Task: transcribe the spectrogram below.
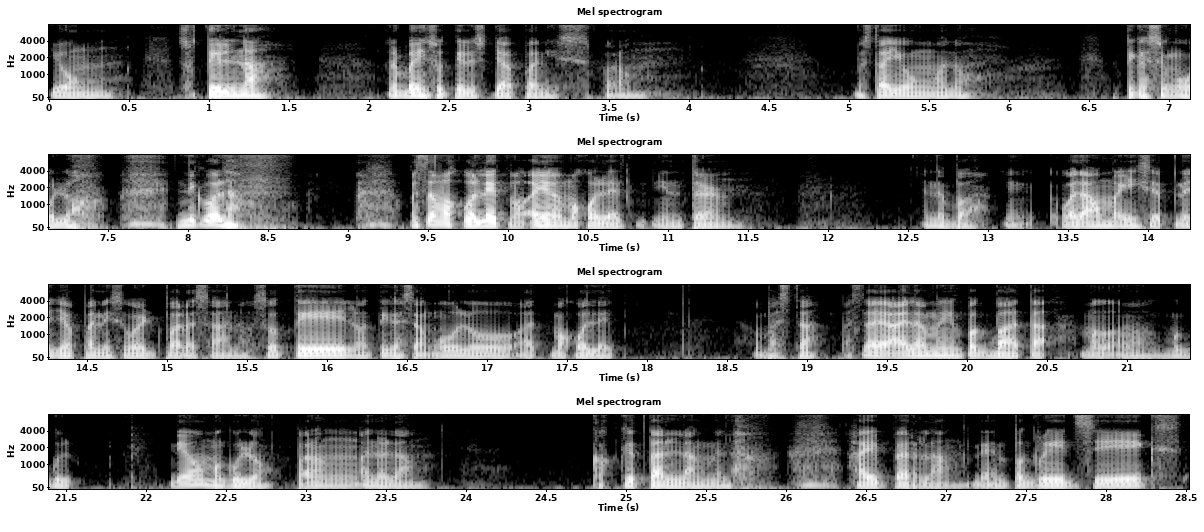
yung sutil na. Ano ba yung sutil sa Japanese? Parang, basta yung, ano, tigas yung ulo. Hindi ko alam. basta makulit. Ayun, makulit yung term. Ano ba? Eh, wala akong maisip na Japanese word para sa ano. Sutil, tigas ang ulo, at makulit. Basta, basta alam mo yung pagbata, mag, mag, magulo. Hindi ako magulo, parang ano lang, kakyutan lang nila. Hyper lang. Then pag grade 6,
